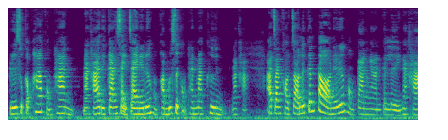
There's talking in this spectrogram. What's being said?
หรือสุขภาพของท่านนะคะ หรือการใส่ใจในเรื่องของความรู้สึกของท่านมากขึ้นนะคะ อาจารย์ขอเจาะลึกกันต่อในเรื่องของการงานกันเลยนะคะ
